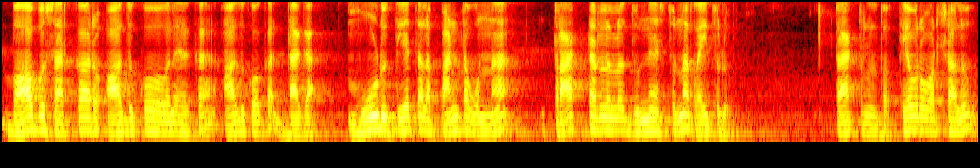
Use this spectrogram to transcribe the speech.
బాబు సర్కారు ఆదుకోలేక ఆదుకోక దగ. మూడు తీతల పంట ఉన్న ట్రాక్టర్లలో దున్నేస్తున్న రైతులు. ట్రాక్టర్లతో తీవ్ర వర్షాలు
